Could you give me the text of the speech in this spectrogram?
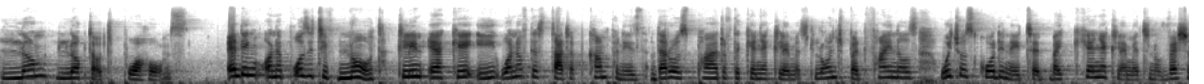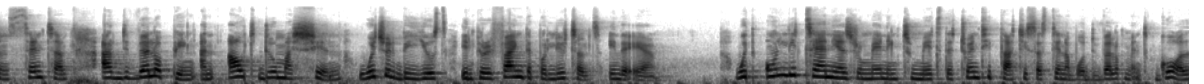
long locked out poor homes. Ending on a positive note, Clean Air KE, one of the startup companies that was part of the Kenya Climate Launchpad Finals, which was coordinated by Kenya Climate Innovation Center, are developing an outdoor machine which will be used in purifying the pollutants in the air. With only 10 years remaining to meet the 2030 Sustainable Development Goal,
